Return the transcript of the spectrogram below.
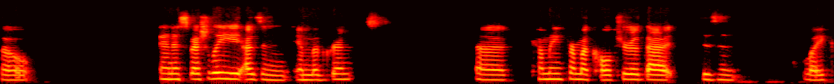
So, and especially as an immigrant, uh, coming from a culture that doesn't like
